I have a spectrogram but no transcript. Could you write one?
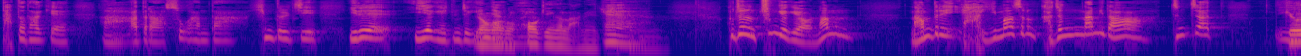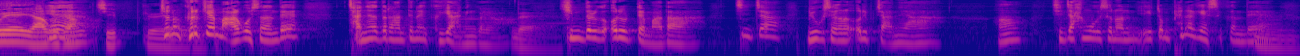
따뜻하게, 아, 아들아, 수고한다. 힘들지. 이래 이야기 해 준 적이 영어로 있냐고. 허깅을 안 해주고. 예. 그 저는 충격이에요. 나는 남들이, 야, 이 맛은 가정남이다. 진짜. 이- 교회 야구장 예. 집 교회 저는 야구장. 그렇게만 알고 있었는데 자녀들한테는 그게 아닌 거예요. 네. 힘들고 어려울 때마다 진짜 미국 생활은 어렵지 않냐. 어? 진짜 한국에서는 이게 좀 편하게 했을 건데 음.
